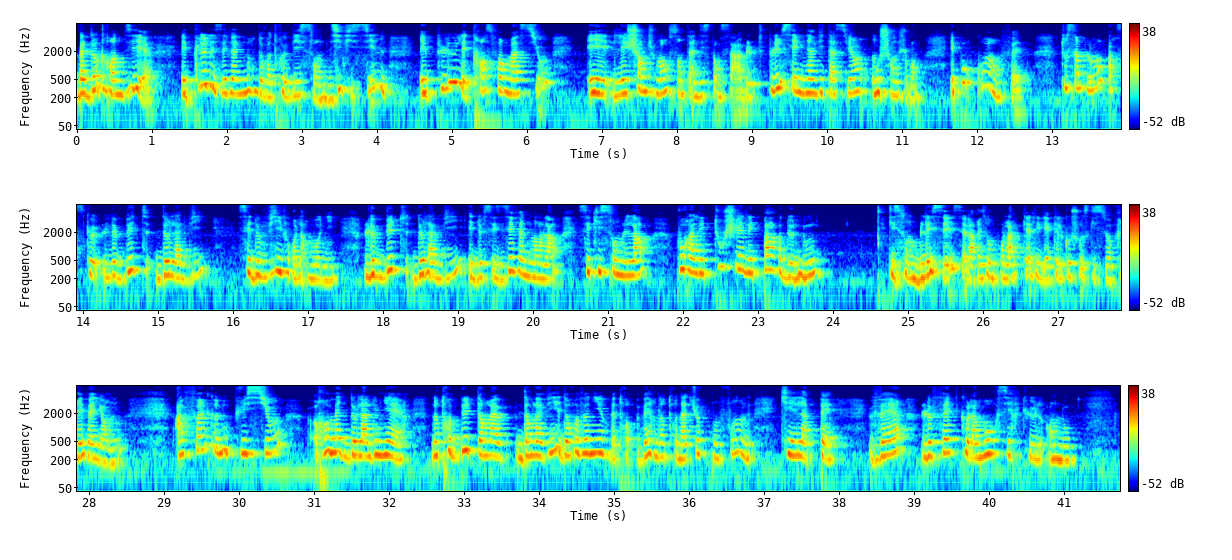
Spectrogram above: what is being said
ben, de grandir. Et plus les événements de votre vie sont difficiles, et plus les transformations et les changements sont indispensables. Plus c'est une invitation au changement. Et pourquoi en fait? Tout simplement parce que le but de la vie, c'est de vivre l'harmonie. Le but de la vie et de ces événements-là, c'est qu'ils sont là pour aller toucher les parts de nous qui sont blessées. C'est la raison pour laquelle il y a quelque chose qui se réveille en nous. Afin que nous puissions remettre de la lumière, notre but dans la, dans la vie est de revenir vers, notre nature profonde qui est la paix, vers le fait que l'amour circule en nous.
